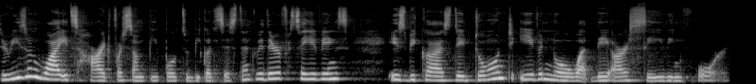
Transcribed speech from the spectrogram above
The reason why it's hard for some people to be consistent with their savings is because they don't even know what they are saving for.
